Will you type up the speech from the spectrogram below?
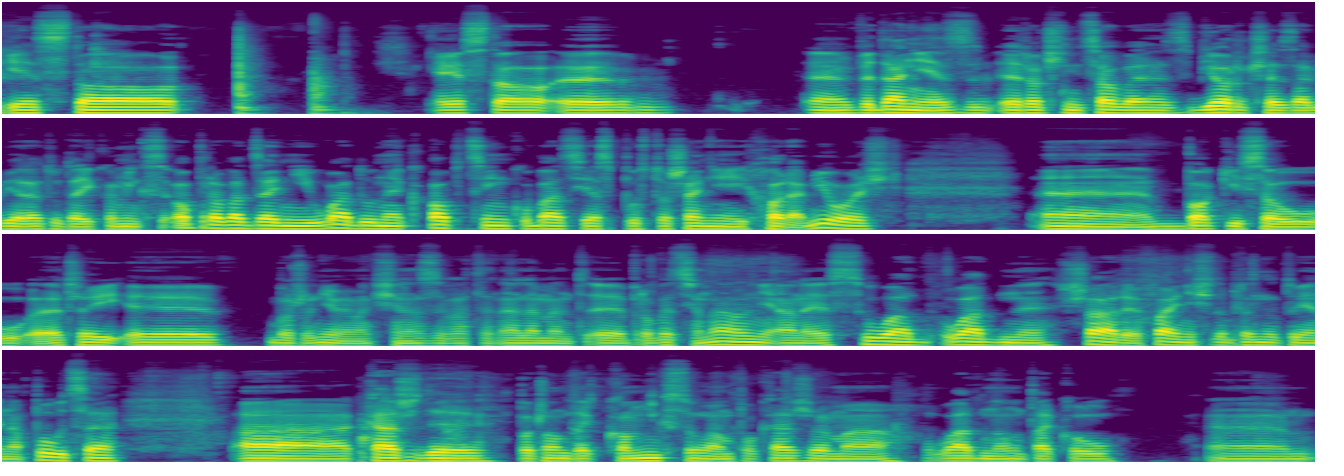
Jest to. Jest to e, e, wydanie z, rocznicowe, zbiorcze. Zawiera tutaj komiksy o prowadzeni, ładunek, opcje, inkubacja, spustoszenie i chora miłość. E, boki są raczej. E, może nie wiem, jak się nazywa ten element e, profesjonalnie, ale jest ład, ładny, szary, fajnie się to prezentuje na półce. A każdy początek komiksu Wam pokażę, ma ładną taką. em,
